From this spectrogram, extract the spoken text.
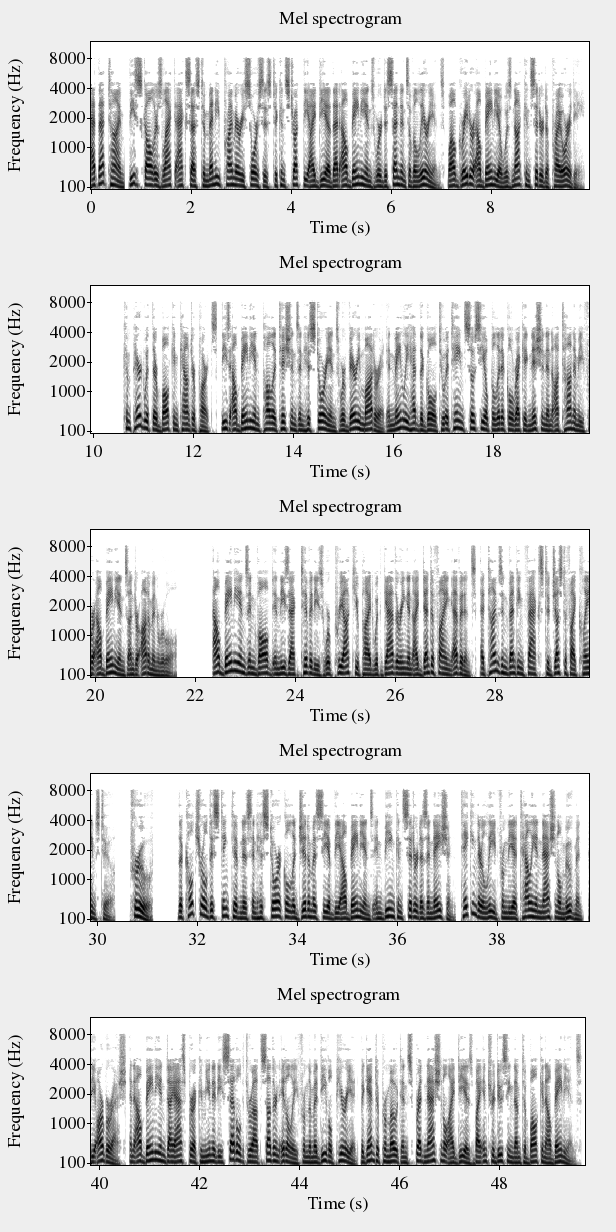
At that time, these scholars lacked access to many primary sources to construct the idea that Albanians were descendants of Illyrians, while Greater Albania was not considered a priority. Compared with their Balkan counterparts, these Albanian politicians and historians were very moderate and mainly had the goal to attain socio-political recognition and autonomy for Albanians under Ottoman rule. Albanians involved in these activities were preoccupied with gathering and identifying evidence, at times inventing facts to justify claims to prove the cultural distinctiveness and historical legitimacy of the Albanians in being considered as a nation, taking their lead from the Italian national movement, the Arbëresh, an Albanian diaspora community settled throughout southern Italy from the medieval period began to promote and spread national ideas by introducing them to Balkan Albanians.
